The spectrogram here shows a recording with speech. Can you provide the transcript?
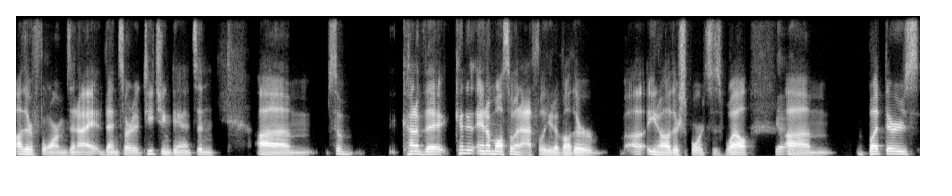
other forms, and I then started teaching dance, and um, so kind of the kind of, and I'm also an athlete of other, uh, you know, other sports as well Yeah. um but there's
